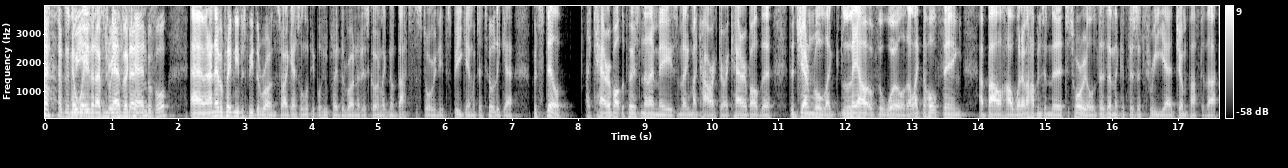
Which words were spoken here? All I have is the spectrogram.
in a way that I've never cared sentence. before. Um, and I never played Need for Speed The Run, so I guess all the people who played The Run are just going like, no, that's the story Need for Speed game, which I totally get. But still, I care about the person that I made, like my character. I care about the the general like layout of the world. I like the whole thing about how whatever happens in the tutorial, there's then like if there's a three year jump after that,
